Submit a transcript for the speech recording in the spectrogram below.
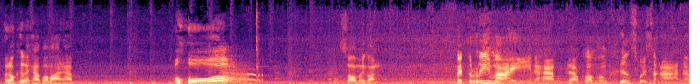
เราลองขึ้นเลยครับพ่อบ้านครับ โอ้โห ซ้อมไว้ก่อน แบตเตอรี่ใหม่นะครับ แล้วก็ห้องเครื่องสวยสะอาดนะ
